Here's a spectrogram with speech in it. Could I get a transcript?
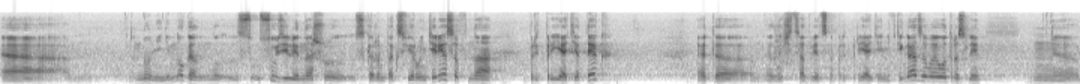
э, ну не немного, сузили нашу, скажем так, сферу интересов на предприятие ТЭК, это, значит, соответственно, предприятие нефтегазовой отрасли, э,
